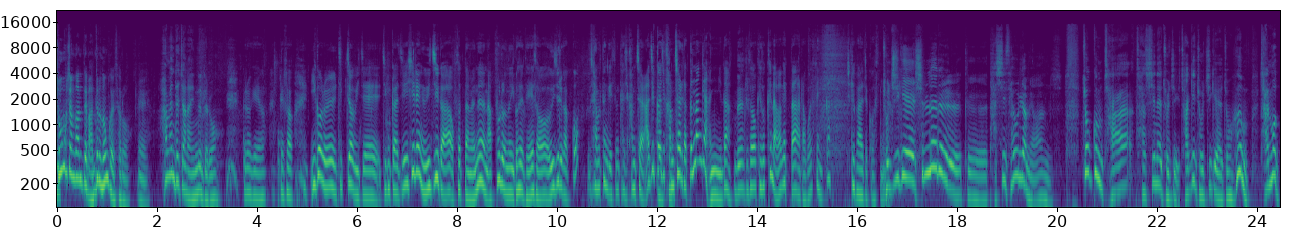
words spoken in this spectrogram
조국 장관 때 만들어 놓은 거예요, 새로. 예. 하면 되잖아 있는 대로. 그러게요. 그래서 이거를 직접 이제 지금까지 실행 의지가 없었다면은 앞으로는 이것에 대해서 의지를 갖고 잘못한 게 있으면 다시 감찰. 아직까지 그렇죠. 감찰이 다 끝난 게 아닙니다. 네. 그래서 계속해 나가겠다라고 했으니까 지켜봐야 될 것 같습니다. 조직의 신뢰를 그 다시 세우려면 조금 자 자신의 조직, 자기 조직에 좀 흠, 잘못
